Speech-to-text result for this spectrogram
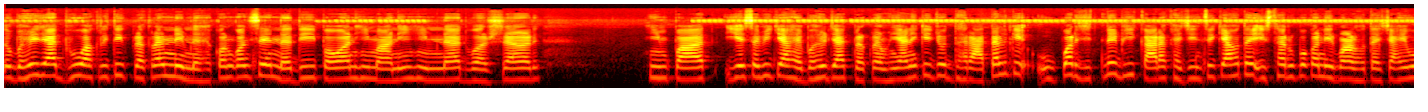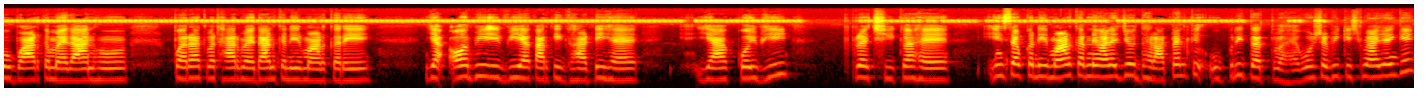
तो बहिर्जात भू आकृतिक प्रक्रम निम्न है। कौन कौन से? नदी, पवन, हिमानी, हिमनद, वर्षण, हिमपात, ये सभी क्या है? बहिर्जात प्रक्रम है। यानी कि जो धरातल के ऊपर जितने भी कारक हैं, जिनसे क्या होता है? स्थल रूपों का निर्माण होता है। चाहे वो बाढ़ का मैदान हो, पर्वत पठार मैदान का निर्माण करे या और भी वी आकार की घाटी है या कोई भी प्रछिका है, इन सब का निर्माण करने वाले जो धरातल के ऊपरी तत्व है, वो सभी किसमें आ जाएँगे?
